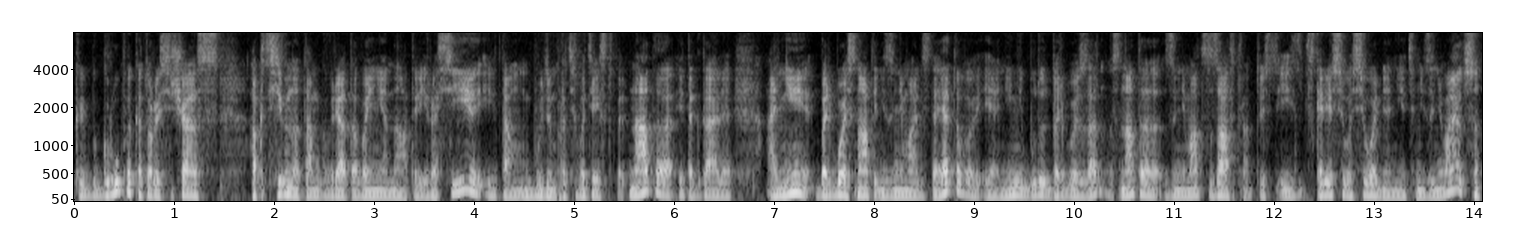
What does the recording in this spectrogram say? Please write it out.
как бы группы, которые сейчас активно там говорят о войне НАТО и России, и там будем противодействовать НАТО и так далее, они борьбой с НАТО не занимались до этого, и они не будут борьбой с НАТО заниматься завтра. То есть и, скорее всего, сегодня они этим не занимаются.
